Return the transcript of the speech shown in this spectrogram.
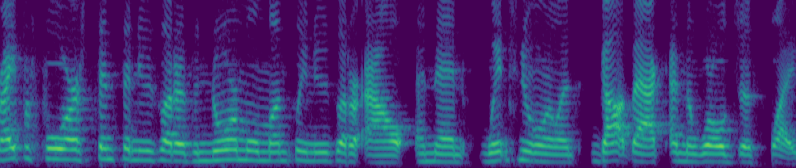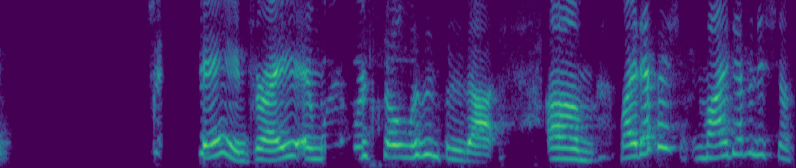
right before sent the newsletter, the normal monthly newsletter out, and then went to New Orleans, got back, and the world just like changed, right? And we're, we're still living through that. Um, my definition, my definition of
